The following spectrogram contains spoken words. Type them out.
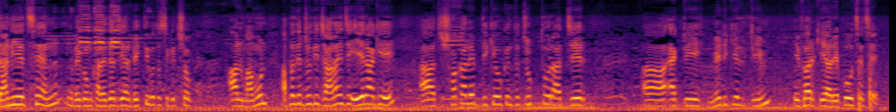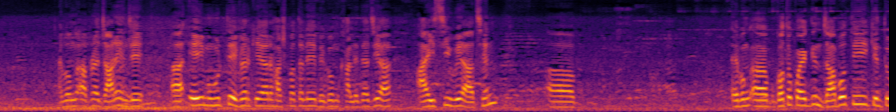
জানিয়েছেন বেগম খালেদা জিয়ার ব্যক্তিগত চিকিৎসক আল মামুন। আপনাদের যদি জানাই যে এর আগে আজ সকালের দিকেও কিন্তু যুক্তরাজ্যের একটি মেডিকেল টিম এভার কেয়ারে পৌঁছেছে। এবং আপনারা জানেন যে এই মুহূর্তে এভার কেয়ার হাসপাতালে বেগম খালেদা জিয়া আইসিইউয়ে আছেন। এবং গত কয়েকদিন যাবতই কিন্তু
